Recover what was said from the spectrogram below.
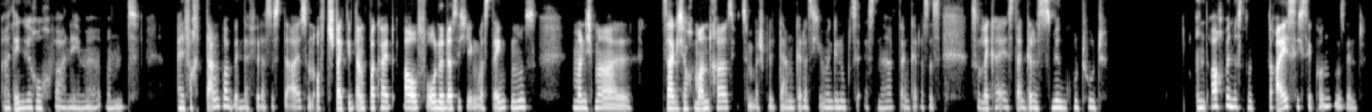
äh, den Geruch wahrnehme und einfach dankbar bin dafür, dass es da ist. Und oft steigt die Dankbarkeit auf, ohne dass ich irgendwas denken muss. Manchmal sage ich auch Mantras, wie zum Beispiel Danke, dass ich immer genug zu essen habe. Danke, dass es so lecker ist. Danke, dass es mir gut tut. Und auch wenn es nur 30 Sekunden sind,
